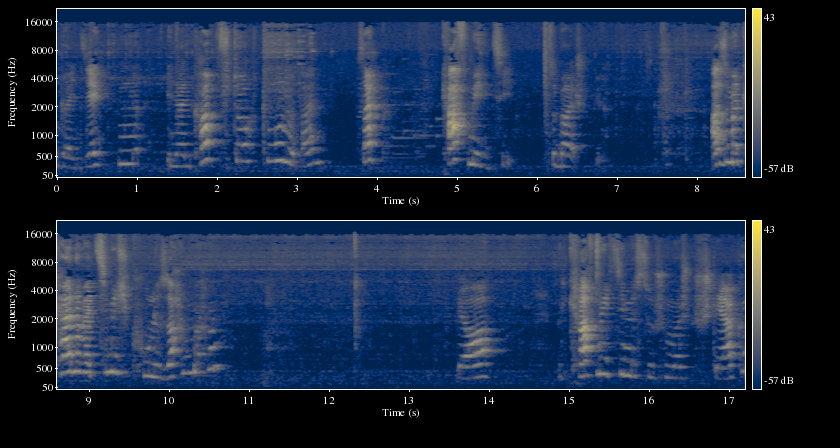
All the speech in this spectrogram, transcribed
oder Insekten in einen Kopftuch tun und dann zum Beispiel. Also man kann damit ziemlich coole Sachen machen. Ja, mit Kraftmedizin bist du schon mal stärker.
